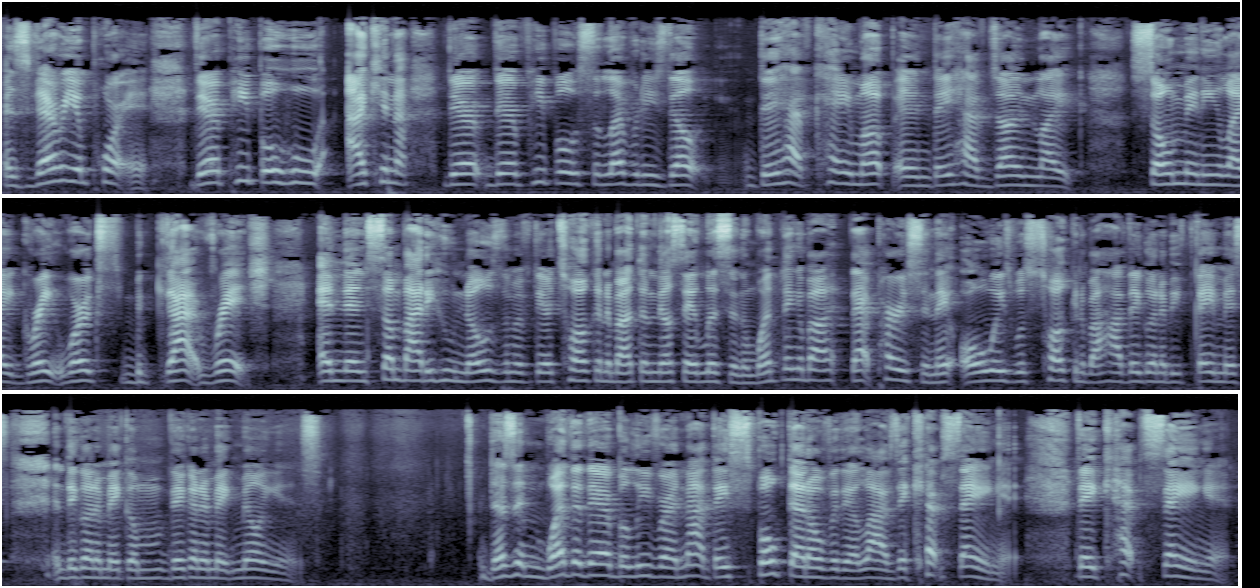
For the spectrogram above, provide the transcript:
It's very important. There are people who I cannot there there are people celebrities they'll they have came up and they have done like so many like great works got rich and then somebody who knows them if they're talking about them they'll say listen the one thing about that person they always was talking about how they're going to be famous and they're going to make them they're going to make millions. Doesn't whether they're a believer or not they spoke that over their lives. They kept saying it. They kept saying it.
